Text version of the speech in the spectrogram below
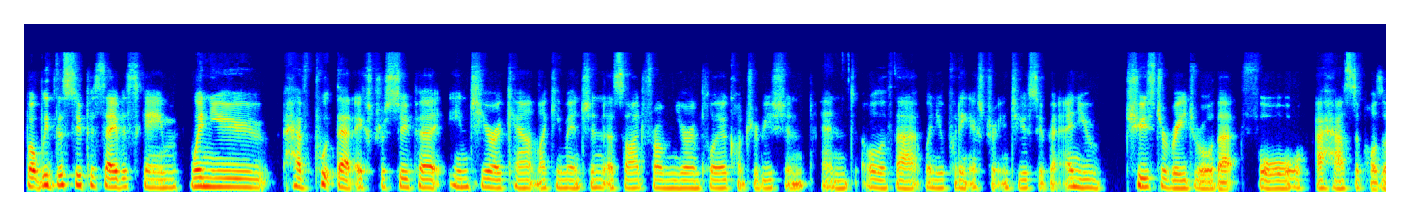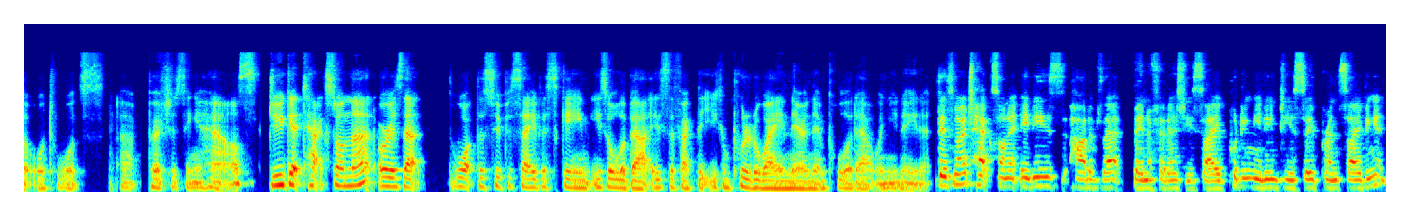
But with the super saver scheme, when you have put that extra super into your account, like you mentioned, aside from your employer contribution and all of that, when you're putting extra into your super and you choose to redraw that for a house deposit or towards uh, purchasing a house, do you get taxed on that? Or is that what the super saver scheme is all about is the fact that you can put it away in there and then pull it out when you need it. There's no tax on it. It is part of that benefit, as you say, putting it into your super and saving it.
